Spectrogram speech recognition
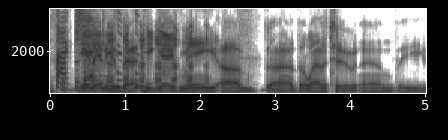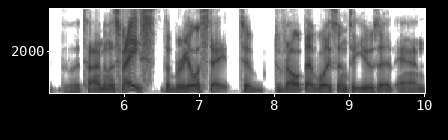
fact check. In any event, he gave me um, the latitude and the the time and the space, the real estate to develop that voice and to use it, and.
